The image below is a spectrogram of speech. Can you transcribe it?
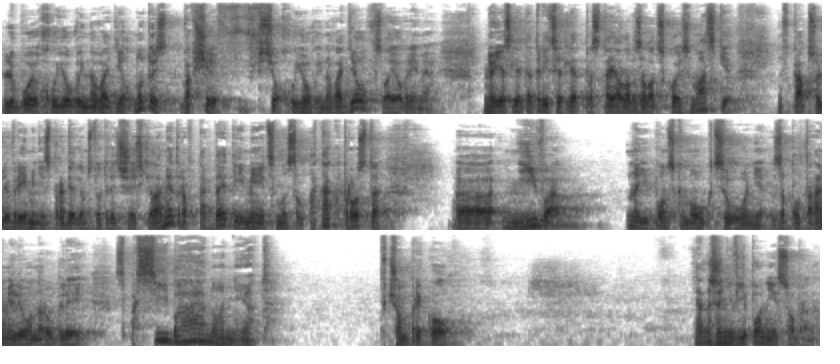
любой хуевый новодел. Ну, то есть вообще все хуевый новодел в свое время. Но если это 30 лет простояло в заводской смазке, в капсуле времени с пробегом 136 километров, тогда это имеет смысл. А так просто э, Нива на японском аукционе за полтора миллиона рублей. Спасибо, но нет. В чем прикол? Она же не в Японии собрана.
